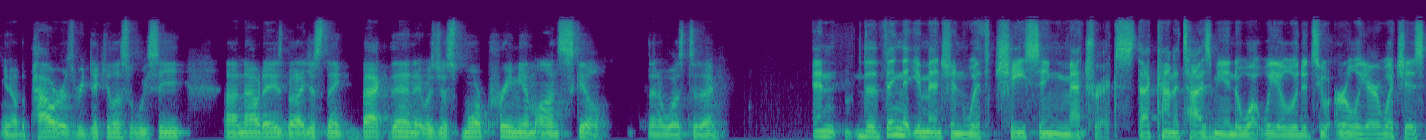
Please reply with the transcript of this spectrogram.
you know, the power is ridiculous what we see uh, nowadays. But I just think back then it was just more premium on skill than it was today. And the thing that you mentioned with chasing metrics, that kind of ties me into what we alluded to earlier, which is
